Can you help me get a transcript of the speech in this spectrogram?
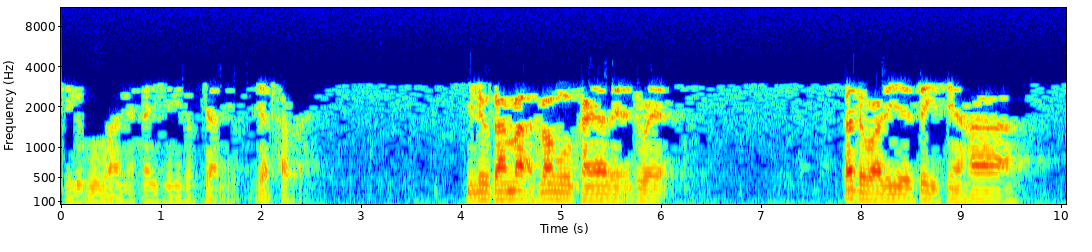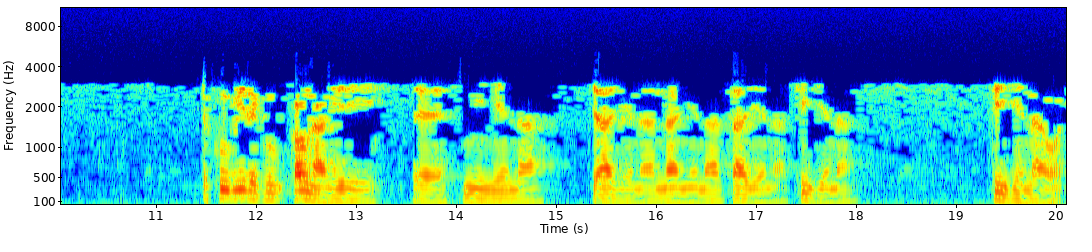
ဒီလိုဥပမာနဲ့နှိုင်းရှင်ပြီးတော့ပြနေပြထားပါတယ် ဒီလိုကာမအလွှမ်းကိုခံရတဲ့အတွက်တတ္တဝါတွေရဲ့စိတ်အစဉ်ဟာတစ်ခုပြီးတစ်ခုကောင်းတာလေးတွေအဲမြင်မြင်တာကြားကျင်တာနားကျင်တာစားကျင်တာသိကျင်တာသိကျင်တာပေါ့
